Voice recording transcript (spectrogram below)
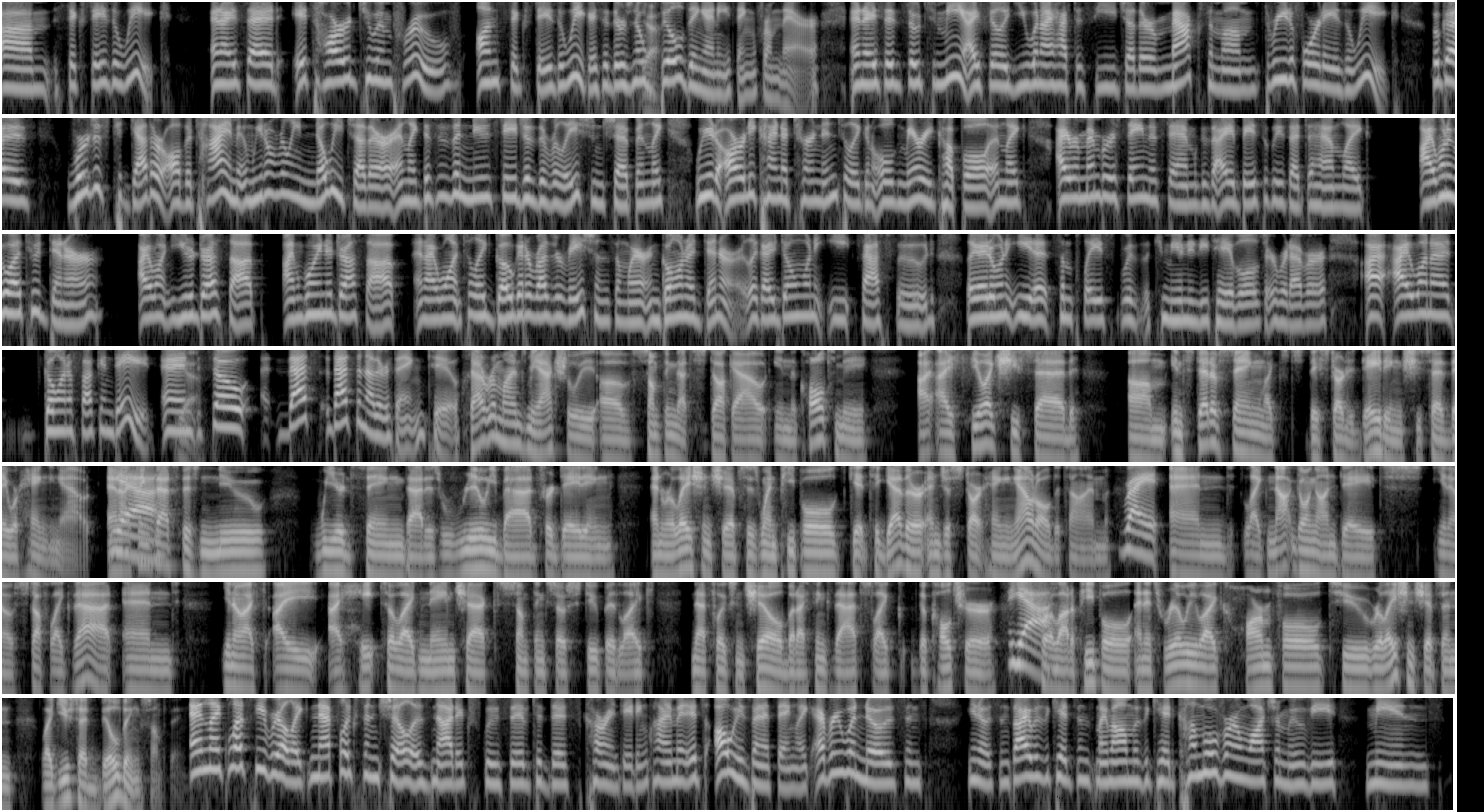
um 6 days a week. And I said, it's hard to improve on six days a week. I said, there's no Yeah. building anything from there. And I said, so to me, I feel like you and I have to see each other maximum three to four days a week because we're just together all the time and we don't really know each other. And like, this is the new stage of the relationship. And like, we had already kind of turned into like an old married couple. And like, I remember saying this to him because I had basically said to him, like, I want to go out to a dinner. I want you to dress up. I'm going to dress up and I want to like go get a reservation somewhere and go on a dinner. Like I don't want to eat fast food. Like I don't want to eat at some place with community tables or whatever. I I want to go on a fucking date. And Yeah. so that's that's another thing too. That reminds me actually of something that stuck out in the call to me. I, I feel like she said, um, instead of saying like they started dating, she said they were hanging out. And I think that's this new weird thing that is really bad for dating and relationships is when people get together and just start hanging out all the time Right. and like not going on dates, you know, stuff like that. And you know, I I I hate to like name check something so stupid like Netflix and chill, but I think that's like the culture Yeah. for a lot of people, and it's really like harmful to relationships and like you said, building something. And like, let's be real, like Netflix and chill is not exclusive to this current dating climate. It's always been a thing. Like everyone knows since, you know, since I was a kid, since my mom was a kid, come over and watch a movie means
